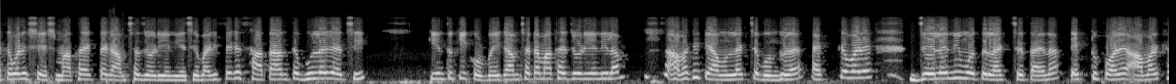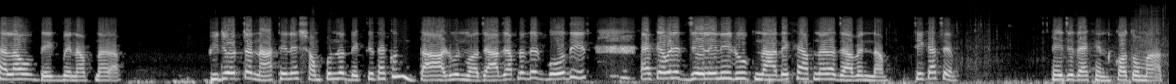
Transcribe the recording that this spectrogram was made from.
একেবারে শেষ, মাথায় একটা গামছা জড়িয়ে নিয়েছি। বাড়ি থেকে ছাতা আনতে ভুলে গেছি, কিন্তু কি করব, এই গামছাটা মাথায় জড়িয়ে নিলাম। আমাকে কেমন লাগছে বন্ধুরা? একেবারে জেলেনি মতো লাগছে, তাই না? একটু পরে আমার খেলাও দেখবেন আপনারা। ভিডিওটা না টেনে সম্পূর্ণ দেখতে থাকুন, দারুণ মজা। আজ আপনাদের বৌদির একেবারে জেলেনি রূপ না দেখে আপনারা যাবেন না, ঠিক আছে? এই যে দেখেন কত মাছ।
